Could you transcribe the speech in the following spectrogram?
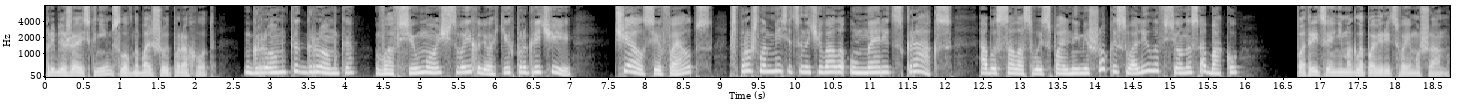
приближаясь к ним, словно большой пароход. «Громко, громко, во всю мощь своих легких прокричи. Челси Фелпс в прошлом месяце ночевала у Мэрит Скракс, обоссала свой спальный мешок и свалила все на собаку». Патриция не могла поверить своим ушам.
